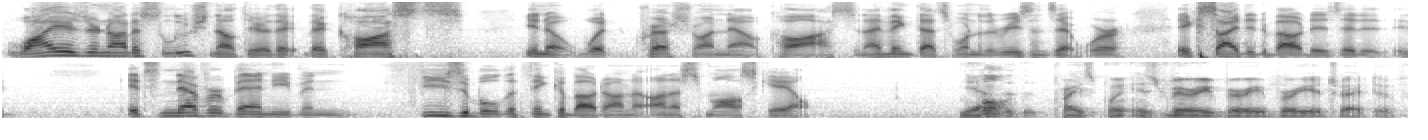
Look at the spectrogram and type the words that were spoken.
why is there not a solution out there that, that costs? You know what Crestron now costs, and I think that's one of the reasons that we're excited about is that it, it it's never been even feasible to think about on a, on a small scale. Yeah, well, the, the price point is very, very, very attractive.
